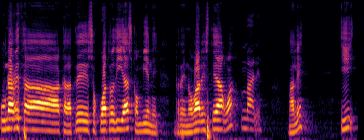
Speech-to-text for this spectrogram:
Una vez a cada tres o cuatro días conviene renovar este agua. Vale. ¿Vale? Y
